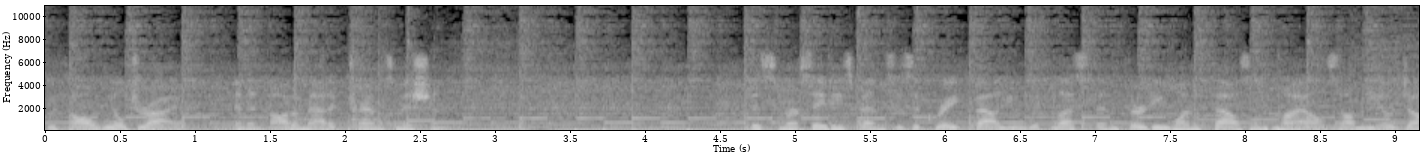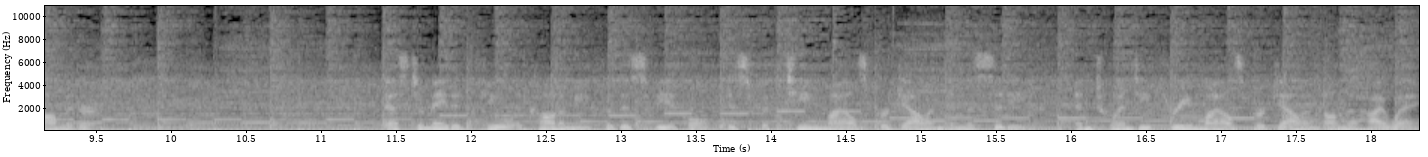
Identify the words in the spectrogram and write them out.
with all-wheel drive, and an automatic transmission. This Mercedes-Benz is a great value with less than 31,000 miles on the odometer. Estimated fuel economy for this vehicle is 15 miles per gallon in the city, and 23 miles per gallon on the highway.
